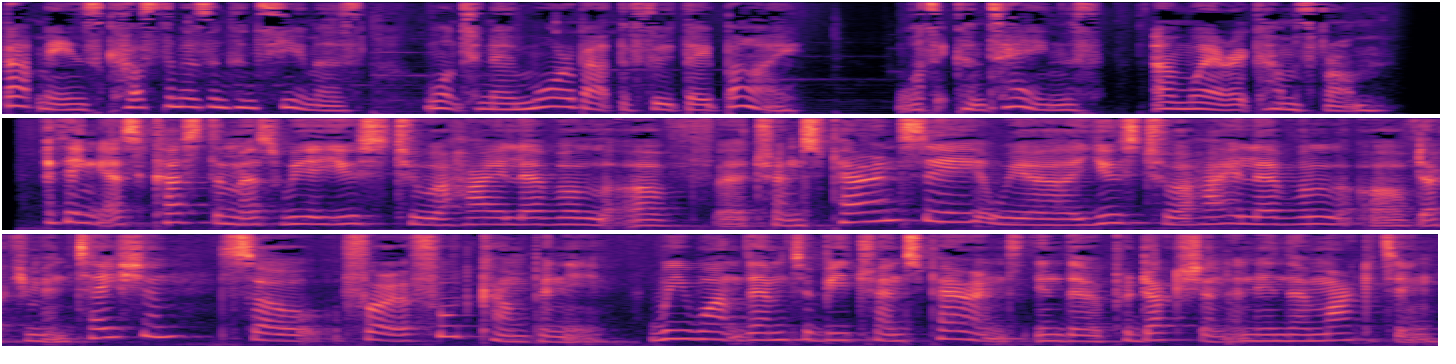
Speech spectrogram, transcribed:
That means customers and consumers want to know more about the food they buy what it contains, and where it comes from. I think as customers, we are used to a high level of uh, transparency. We are used to a high level of documentation. So, for a food company, we want them to be transparent in their production and in their marketing.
